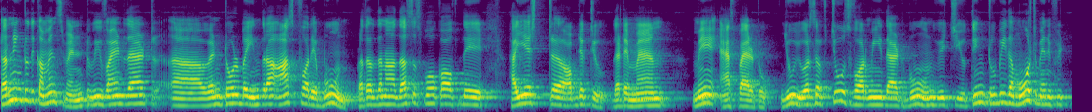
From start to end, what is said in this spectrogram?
Turning to the commencement, we find that uh, when told by Indra, ask for a boon, Pratardana thus spoke of the highest uh, objective that a man may aspire to. You yourself choose for me that boon which you think to be the most benefit,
